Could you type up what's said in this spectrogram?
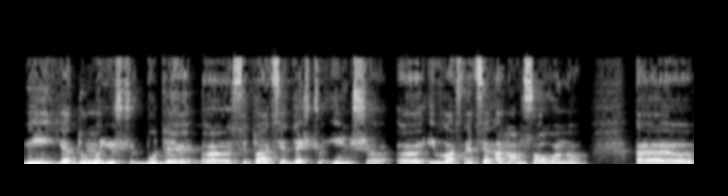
Ні, я думаю, що буде е, ситуація дещо інша, е, і власне це анонсовано. Е,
